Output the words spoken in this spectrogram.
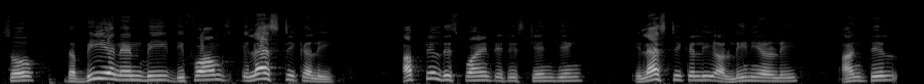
So, the B N N B deforms elastically up till this point it is changing elastically or linearly until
